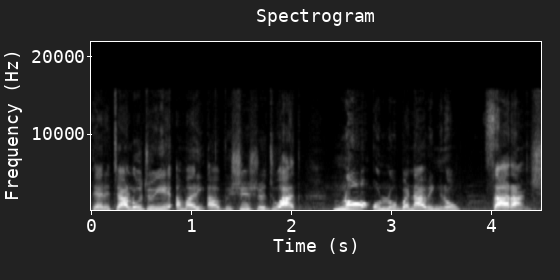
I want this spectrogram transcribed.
ત્યારે ચાલો જોઈએ અમારી આ વિશેષ રજૂઆત નો ઉલ્લુ બનાવીનો સારાંશ.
